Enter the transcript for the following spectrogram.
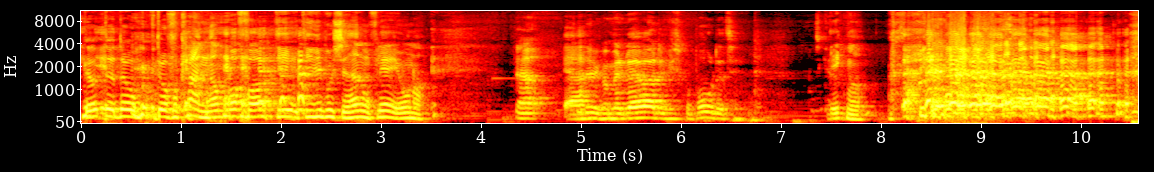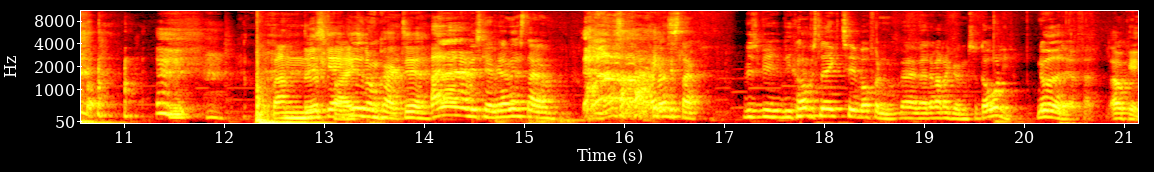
Det var, det, det, var, det var forklaringen om, hvorfor de, de lige pludselig havde nogle flere ioner. Ja, Ja, det det, men hvad var det, vi skulle bruge det til? Ikke noget. Bare en Vi skal have givet nogle karakterer. Nej, nej, nej, vi skal vi har mere at snakke om. Er masser- er masser at snakke. Vi, vi, vi kom slet ikke til, hvorfor den, hvad, hvad det var, der gjorde den så dårlig. Noget af det i hvert fald. Okay.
